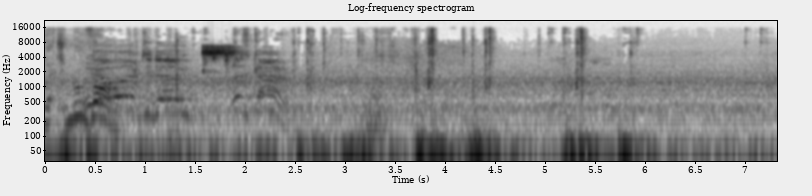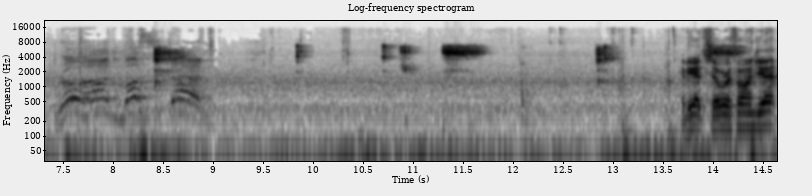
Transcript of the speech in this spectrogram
Let's move We on. to do. Let's go. Rohan must stand. Have you got silver thorns yet?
